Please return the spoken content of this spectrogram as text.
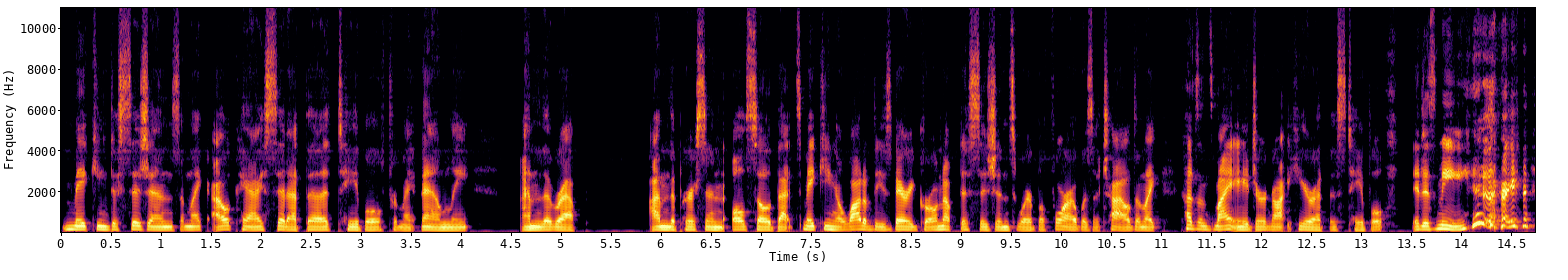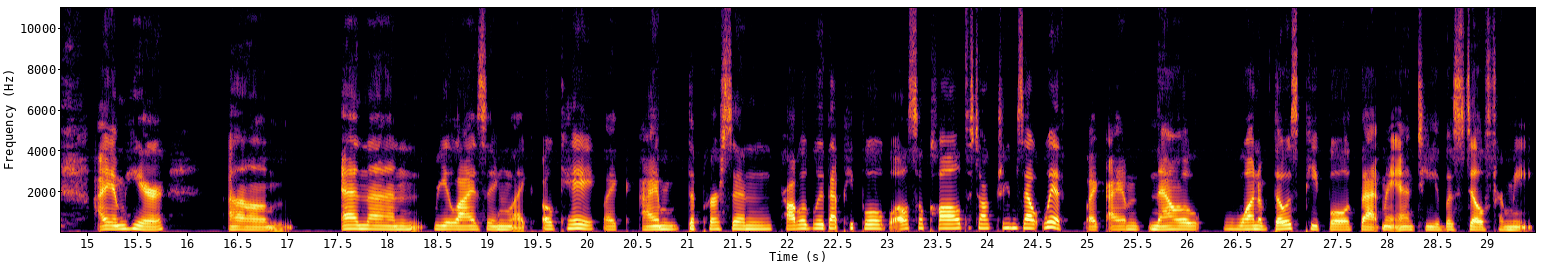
making decisions i'm like okay i sit at the table for my family i'm the rep. I'm the person also that's making a lot of these very grown-up decisions where before i was a child and like cousins my age are not here at this table. It is me right? I am here. Um and then realizing like okay like i'm the person probably that people will also call to talk dreams out with. Like i am now one of those people that my auntie was still for me.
